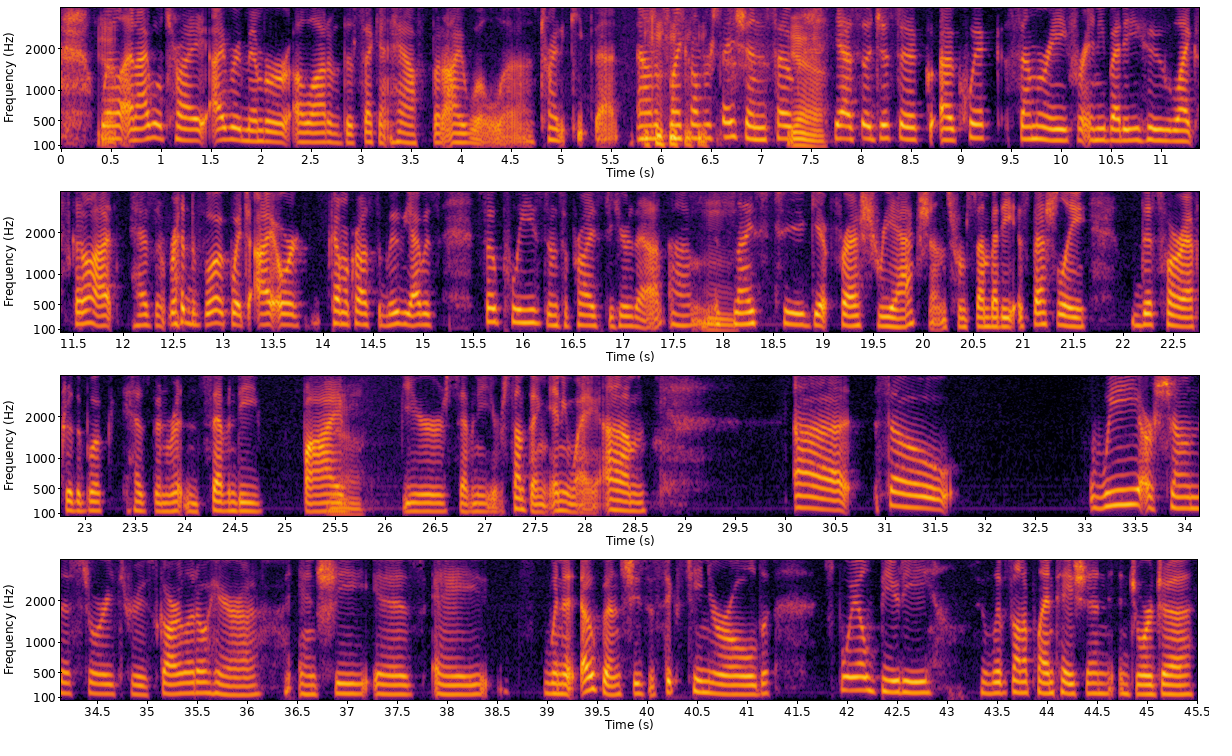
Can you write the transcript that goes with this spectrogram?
Well, and I will try. I remember a lot of the second half, but I will uh, try to keep that out of my conversation. So, yeah. yeah. So, just a, a quick summary for anybody who, like Scott, hasn't read the book, which I or come across the movie. I was so pleased and surprised to hear that. Um, mm. It's nice to get fresh reactions from somebody, especially this far after the book has been written, seventy five yeah. years, seventy years, something. Anyway. Um, uh, so we are shown this story through Scarlett O'Hara, and she is a, when it opens, she's a 16 year old spoiled beauty who lives on a plantation in Georgia.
